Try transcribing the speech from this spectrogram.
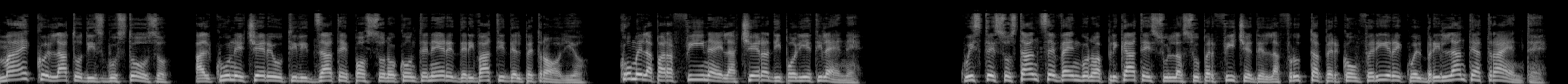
Ma ecco il lato disgustoso, Alcune cere utilizzate possono contenere derivati del petrolio, come la paraffina e la cera di polietilene. Queste sostanze vengono applicate sulla superficie della frutta per conferire quel brillante attraente.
